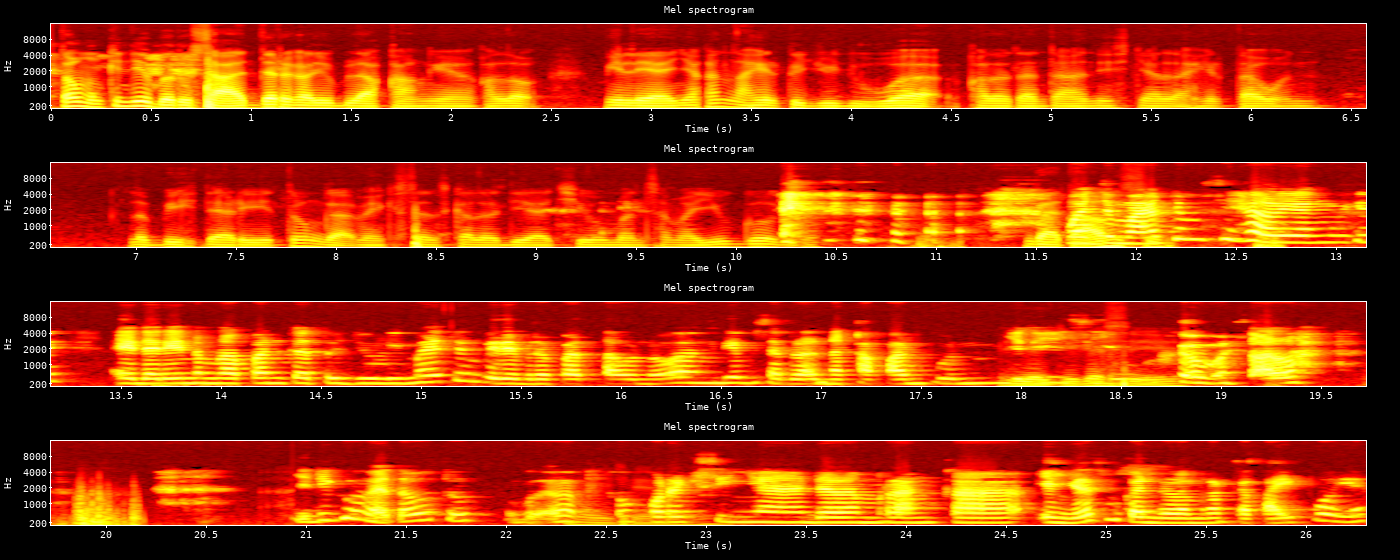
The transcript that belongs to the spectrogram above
Atau mungkin dia baru sadar kali belakangnya kalau Mileanya kan lahir 72, kalau Tante Anisnya lahir tahun lebih dari itu nggak make sense kalau dia ciuman sama Yugo gitu. Nggak tahu sih. macem-macem sih hal yang bikin eh dari 68 ke 75 itu beda berapa tahun doang dia bisa beranak kapan pun Iya jadi juga sih gak masalah jadi gue nggak tahu tuh eh, Oke. koreksinya dalam rangka yang jelas bukan dalam rangka typo ya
